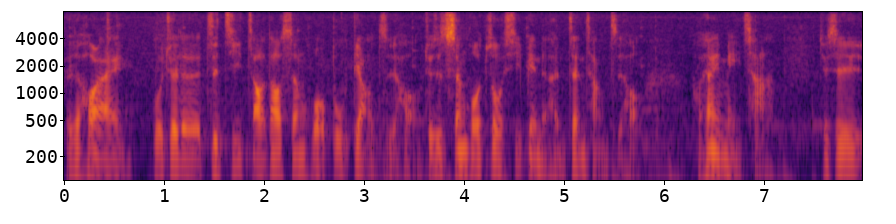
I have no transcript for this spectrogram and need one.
可是后来我觉得自己找到生活步调之后，就是生活作息变得很正常之后，好像也没差。就是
